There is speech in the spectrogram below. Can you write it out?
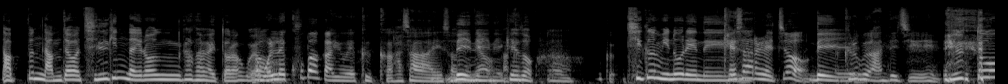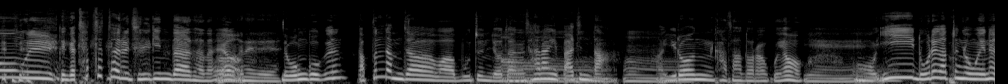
나쁜 남자와 즐긴다 이런 가사가 있더라고요. 아, 원래 쿠바 가요의 그 가사에서는요. 네네네. 아, 그래서 그, 어. 지금 이 노래는 개사를 했죠. 네. 그러면 안 되지. 율동을 그러니까 차차차를 즐긴다잖아요. 어, 네네. 근데 원곡은 나쁜 남자와 모든 여자는 어. 사랑에 빠진다. 음. 아, 이런 가사더라고요. 예. 어, 이 노래 같은 경우에는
